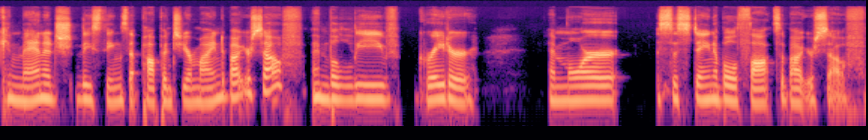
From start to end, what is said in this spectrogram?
can manage these things that pop into your mind about yourself and believe greater and more sustainable thoughts about yourself.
